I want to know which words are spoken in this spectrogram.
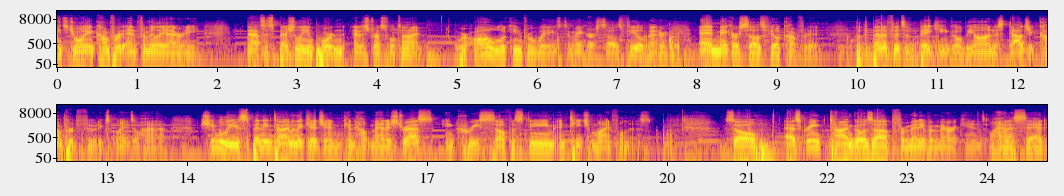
It's joy and comfort and familiarity. That's especially important at a stressful time. We're all looking for ways to make ourselves feel better and make ourselves feel comforted. But the benefits of baking go beyond nostalgic comfort food, explains Ohana. She believes spending time in the kitchen can help manage stress, increase self esteem, and teach mindfulness. So, as screen time goes up for many of Americans, Ohana said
